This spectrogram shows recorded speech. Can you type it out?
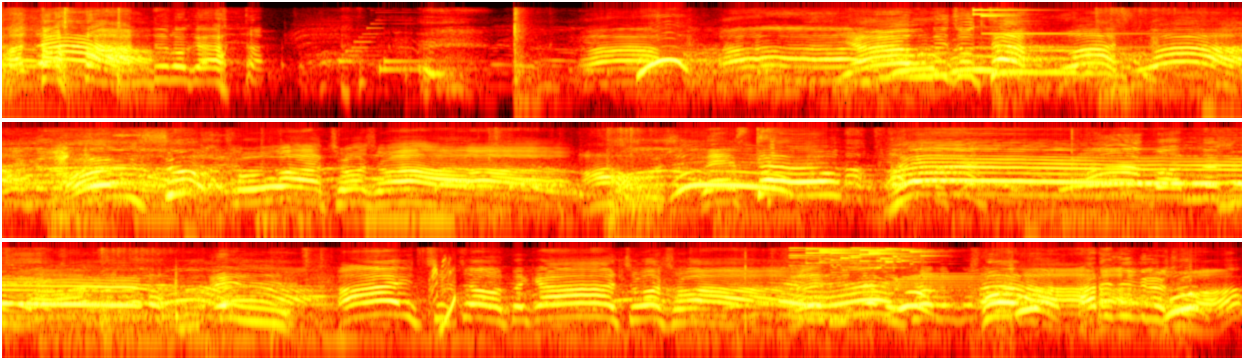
가자. 안 들어가. 야, 오늘 좋다. 좋아 좋아. 아이씨. 좋아 좋아 좋아. Let's go. 어떡하. 좋아 좋아. 진짜 못하는구나. 좋아 좋아. 다른 의미로 좋아.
